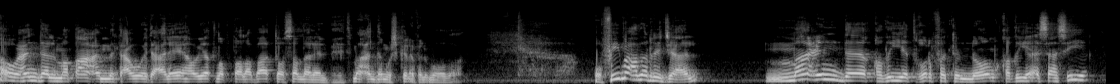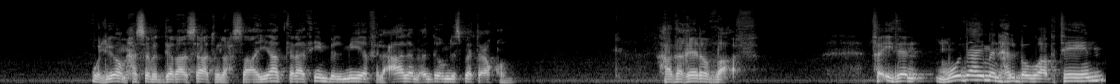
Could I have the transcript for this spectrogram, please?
أو عنده المطاعم متعود عليها ويطلب طلبات توصل له للبيت، ما عنده مشكلة في الموضوع. وفي بعض الرجال ما عنده قضية غرفة النوم قضية أساسية. واليوم حسب الدراسات والإحصائيات 30% في العالم عندهم نسبة عقم. هذا غير الضعف. فاذا مو دائما هالبوابتين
